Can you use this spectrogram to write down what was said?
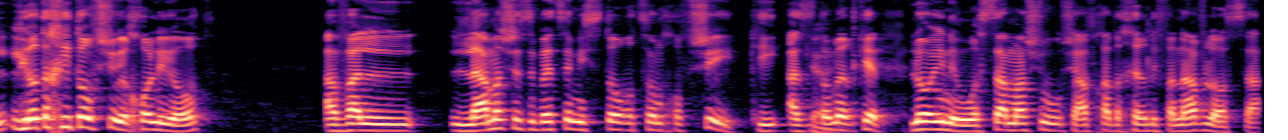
להיות הכי טוב שהוא יכול להיות, אבל למה שזה בעצם יסתור רצון חופשי? כי אז כן. אתה אומר, כן, לא, הנה, הוא עשה משהו שאף אחד אחר לפניו לא עשה.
